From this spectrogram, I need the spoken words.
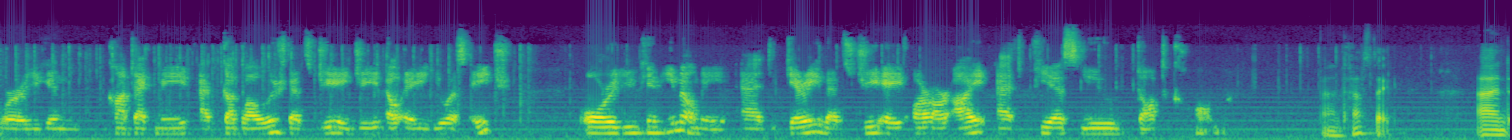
where you can contact me at Gaglaush, that's G A G L A U S H, or you can email me at Gary, that's G A R R I, at psu.com. Fantastic. And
